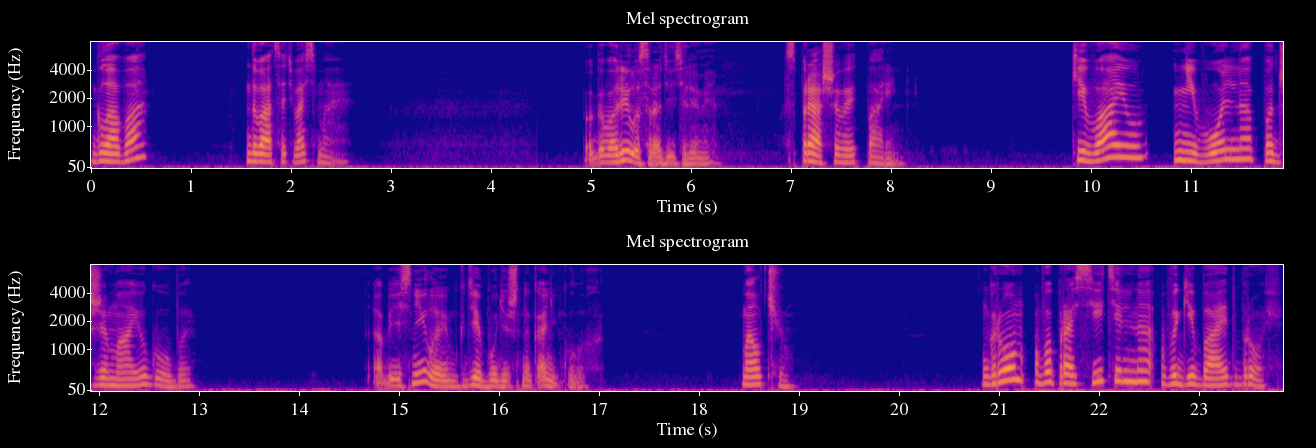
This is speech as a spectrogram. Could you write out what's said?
Глава двадцать восьмая. «Поговорила с родителями?» — спрашивает парень. Киваю, невольно поджимаю губы. «Объяснила им, где будешь на каникулах?» Молчу. Гром вопросительно выгибает бровь.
